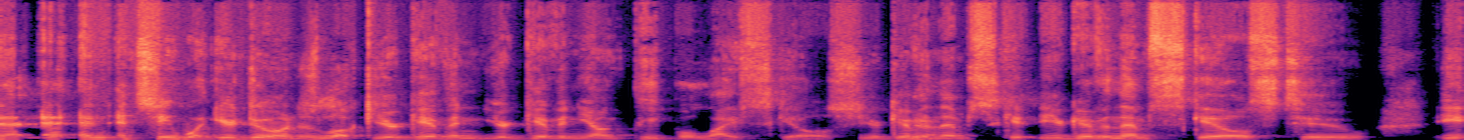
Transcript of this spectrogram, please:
and, and and see what you're doing is look, you're giving you're giving young people life skills. You're giving Yeah. them ski- you're giving them skills to you,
